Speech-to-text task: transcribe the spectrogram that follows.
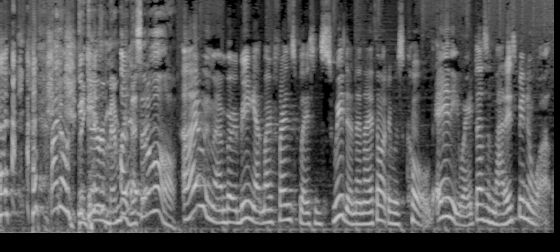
I don't think I remember I- this at all. I remember being at my friend's place in Sweden and I thought it was cold. Anyway, it doesn't matter. It's been a while.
